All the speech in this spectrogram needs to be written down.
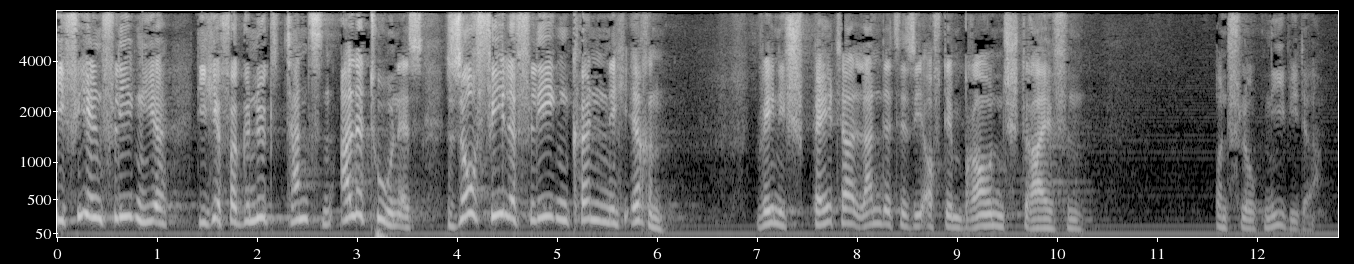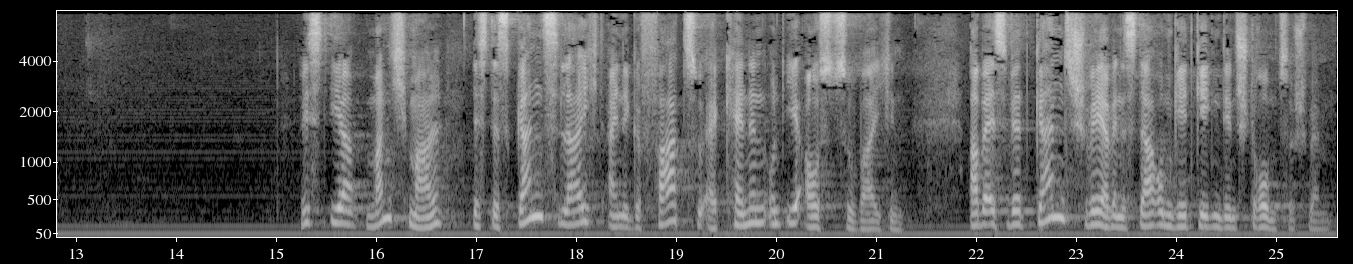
die vielen Fliegen hier, die hier vergnügt tanzen, alle tun es. So viele Fliegen können nicht irren. Wenig später landete sie auf dem braunen Streifen und flog nie wieder. Wisst ihr, manchmal ist es ganz leicht, eine Gefahr zu erkennen und ihr auszuweichen. Aber es wird ganz schwer, wenn es darum geht, gegen den Strom zu schwimmen.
